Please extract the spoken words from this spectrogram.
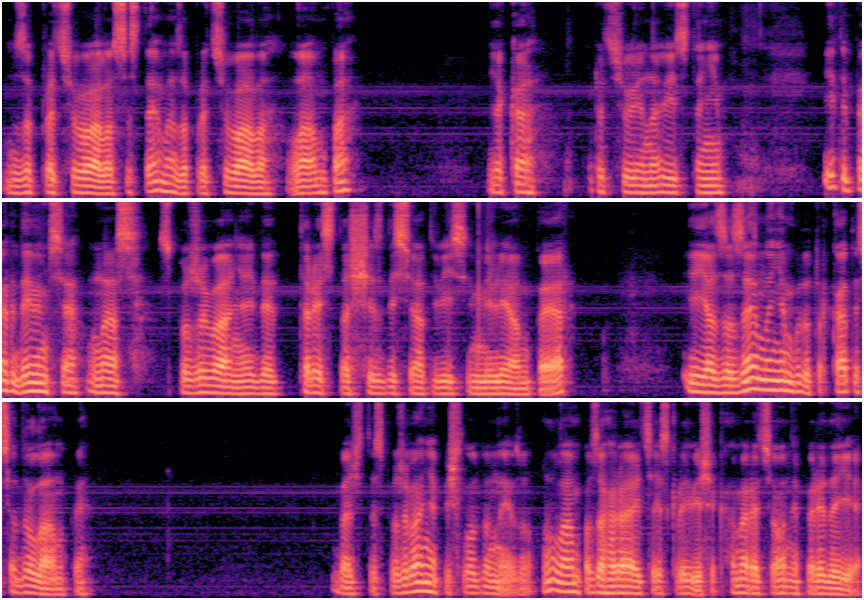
Запрацювала система, запрацювала лампа, яка працює на відстані. І тепер дивимося, у нас споживання йде 368 мА. І я заземленням буду торкатися до лампи. Бачите, споживання пішло донизу. Ну, лампа загорається яскравіше, камера цього не передає.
